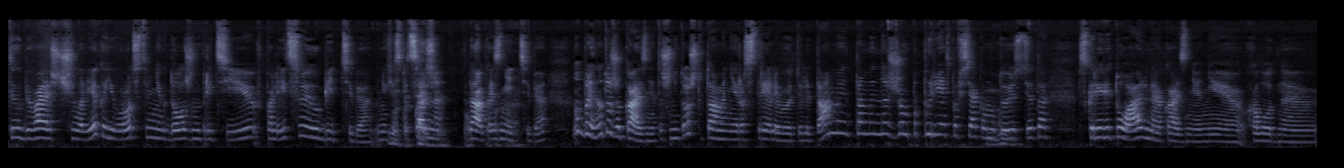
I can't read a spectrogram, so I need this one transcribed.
ты убиваешь человека, его родственник должен прийти в полицию и убить тебя. У них ну, есть специально... Казнь да, казнить такая. тебя. Ну, блин, ну тоже казнь. Это же не то, что там они расстреливают или там и, там и ножом попырять по-всякому. Ну. То есть это скорее ритуальная казнь, а не холодная,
